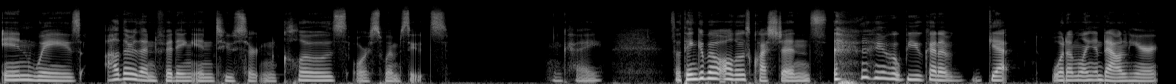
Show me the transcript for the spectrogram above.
in ways other than fitting into certain clothes or swimsuits. Okay. So think about all those questions. I hope you kind of get what I'm laying down here.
